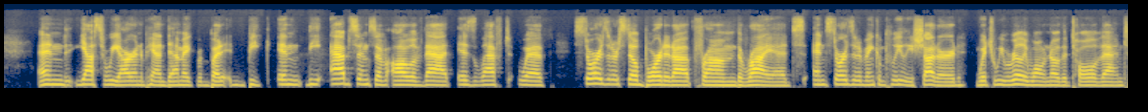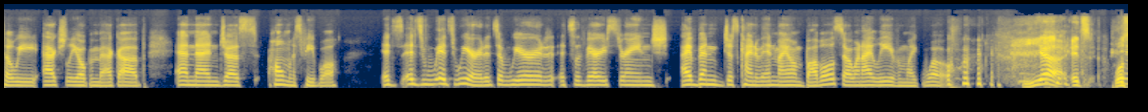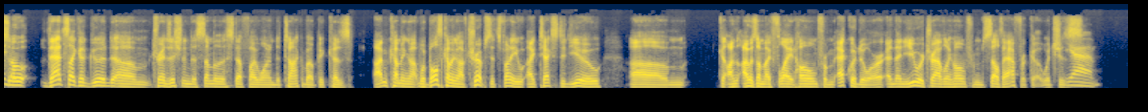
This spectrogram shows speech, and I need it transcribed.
And yes, we are in a pandemic, but, be, in the absence of all of that is left with stores that are still boarded up from the riots and stores that have been completely shuttered, which we really won't know the toll of that until we actually open back up, and then just homeless people. It's it's it's weird. It's a weird. It's a very strange. I've been just kind of in my own bubble, so when I leave, I'm like, whoa. yeah, it's well. So that's like a good um, transition into some of the stuff I wanted to talk about because I'm coming off. We're both coming off trips. It's funny. I texted you. Um, I was on my flight home from Ecuador, and then you were traveling home from South Africa, which is yeah,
